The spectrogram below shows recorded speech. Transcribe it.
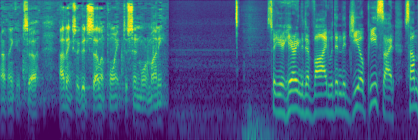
I think it's uh, I think it's a good selling point to send more money. So you're hearing the divide within the GOP side. Some,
